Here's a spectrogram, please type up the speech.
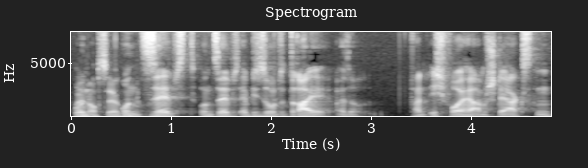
Fand und, auch sehr gut. Und selbst, und selbst Episode 3, also fand ich vorher am stärksten,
